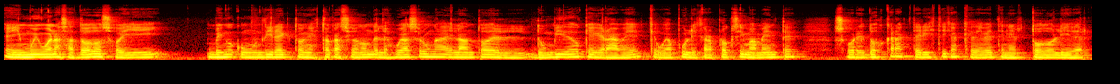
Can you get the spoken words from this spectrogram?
Muy buenas a todos. Hoy vengo con un directo en esta ocasión donde les voy a hacer un adelanto del, de un video que grabé que voy a publicar próximamente sobre dos características que debe tener todo líder.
